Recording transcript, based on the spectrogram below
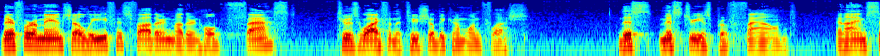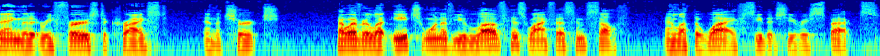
Therefore, a man shall leave his father and mother and hold fast to his wife, and the two shall become one flesh. This mystery is profound, and I am saying that it refers to Christ and the church. However, let each one of you love his wife as himself, and let the wife see that she respects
